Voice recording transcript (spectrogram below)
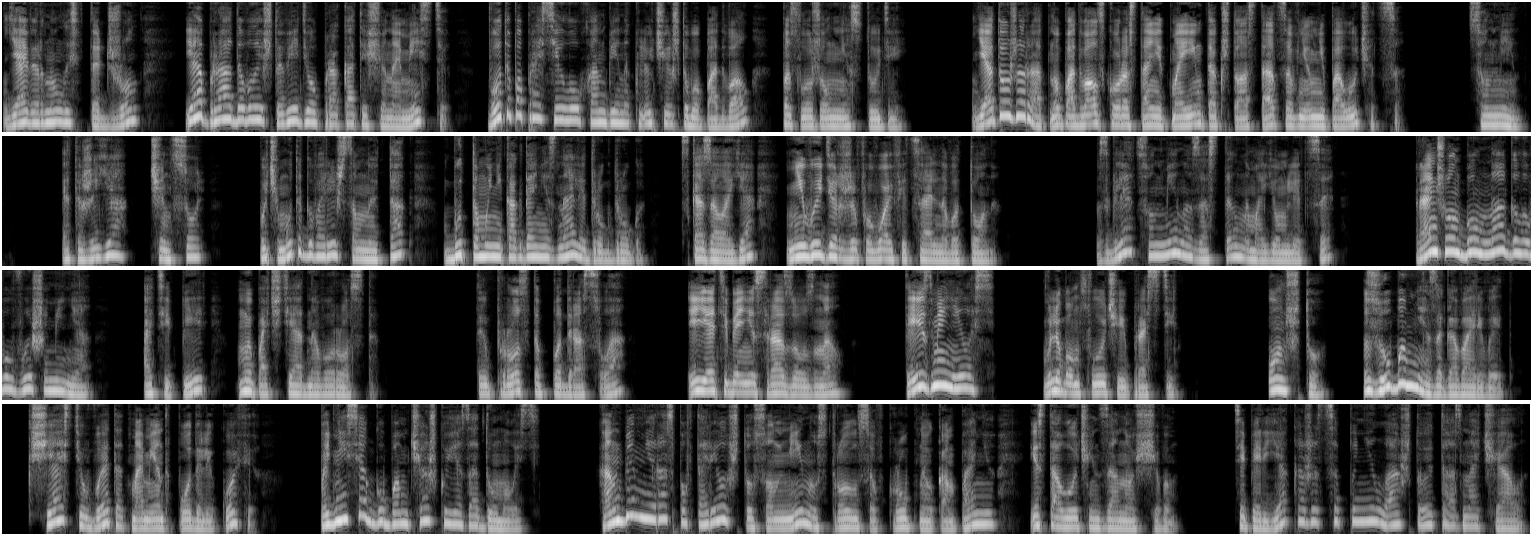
я вернулась в Тэджон и обрадовалась, что видеопрокат еще на месте, вот и попросила у Ханбина ключи, чтобы подвал послужил мне студией. Я тоже рад, но подвал скоро станет моим, так что остаться в нем не получится. Сонмин, это же я, Чинсоль. Почему ты говоришь со мной так, будто мы никогда не знали друг друга? — сказала я, не выдержав его официального тона. Взгляд Сунмина застыл на моем лице. Раньше он был на голову выше меня, а теперь мы почти одного роста. «Ты просто подросла, и я тебя не сразу узнал. Ты изменилась. В любом случае, прости». Он что, зубы мне заговаривает? К счастью, в этот момент подали кофе. Поднеся к губам чашку, я задумалась. Ханбин не раз повторил, что Сон Мин устроился в крупную компанию и стал очень заносчивым. Теперь я, кажется, поняла, что это означало.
